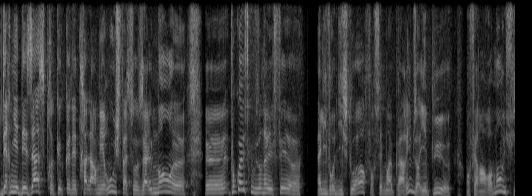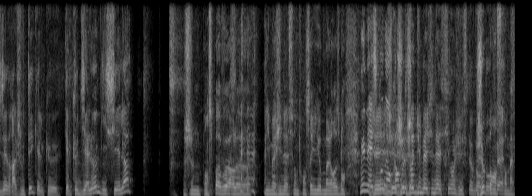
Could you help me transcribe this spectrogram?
dernier désastre que connaîtra l'armée rouge face aux Allemands. Euh, euh, pourquoi est-ce que vous en avez fait euh, un livre d'histoire, forcément un peu aride. Vous auriez pu en faire un roman. Il suffisait de rajouter quelques, quelques dialogues ici et là. Je ne pense pas avoir l'imagination de François Guillaume, malheureusement. Oui, mais est-ce qu'on a encore besoin d'imagination, justement Je pense quand même.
